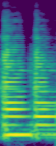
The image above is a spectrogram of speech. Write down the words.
Why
